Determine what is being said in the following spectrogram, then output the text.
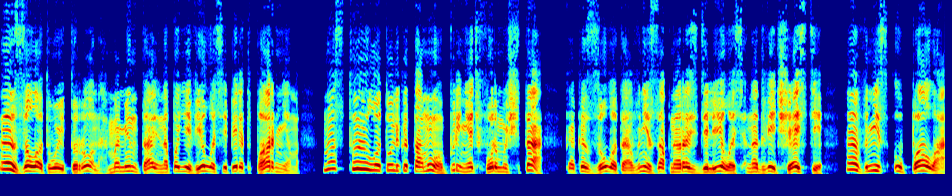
Золотой трон моментально появился перед парнем, но стоило только тому принять форму щита, как золото внезапно разделилось на две части, а вниз упала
